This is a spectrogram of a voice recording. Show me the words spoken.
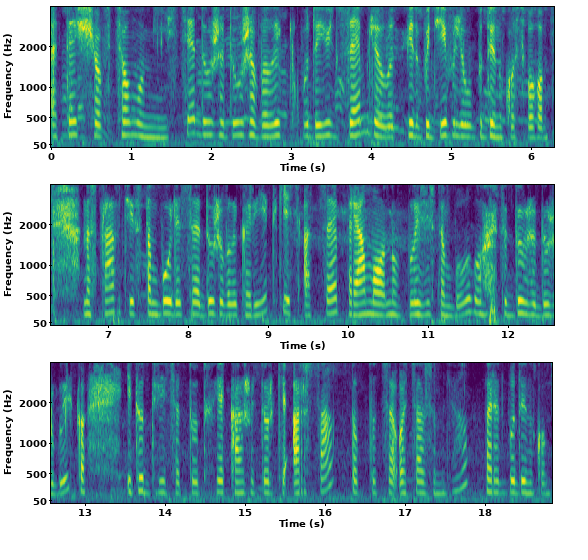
е, те, що в цьому місті дуже дуже велику дають землю під будівлю будинку свого. Насправді в Стамбулі це дуже велика рідкість, а це прямо ну вблизі Стамбулу. Це дуже дуже близько. І тут дивіться, тут як кажуть турки, арса, тобто це оця земля перед будинком.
